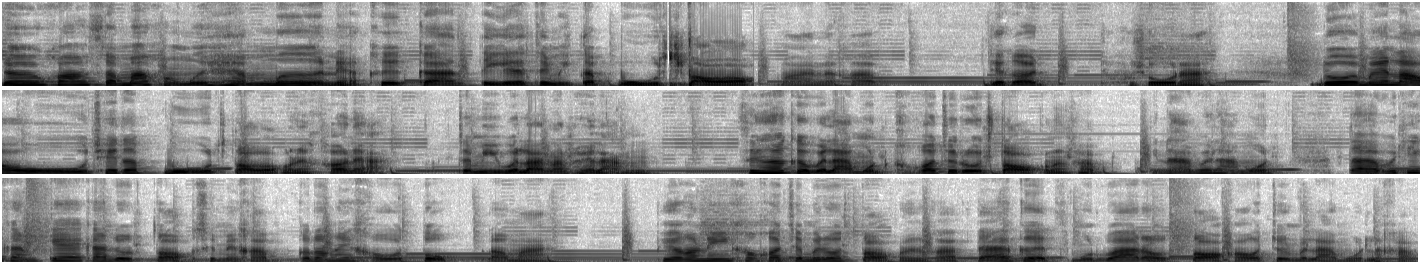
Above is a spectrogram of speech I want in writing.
โดยความสามารถของมือแฮมเมอร์เนี่ย คือการตีแล้วจะมีตะปูตอกมานะครับ เดี๋ยวก็โชว์นะ โดยเมื่อเราใช้ตะปูตอกเนี่ยเขาเนี่ย จะมีเวลานับถอยหลัง ซึ่งถ้าเกิดเวลาหมดเขาก็จะโดนตอกนะครับนี่นะเวลาหมด แต่วิธีการแก้การโดนตอกใช่ไหมครับ ก็ต้องให้เขาตบเรามา เพียงเท่านี้เขาก็จะไม่โดนตอกแล้วนะครับ แต่ถ้าเกิดสมมติว่าเราตอกเขาจนเวลาหมดแล้วครับ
